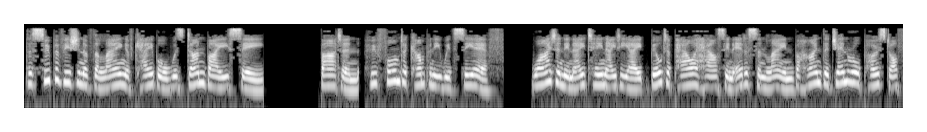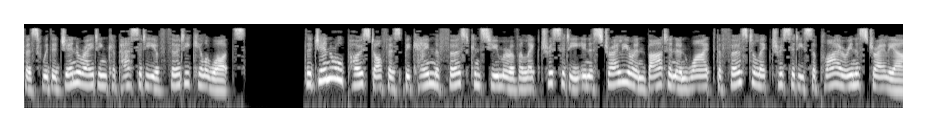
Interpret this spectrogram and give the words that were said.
The supervision of the laying of cable was done by E.C. Barton, who formed a company with C.F. White and in 1888 built a powerhouse in Edison Lane behind the General Post Office with a generating capacity of 30 kilowatts. The General Post Office became the first consumer of electricity in Australia and Barton and White the first electricity supplier in Australia.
